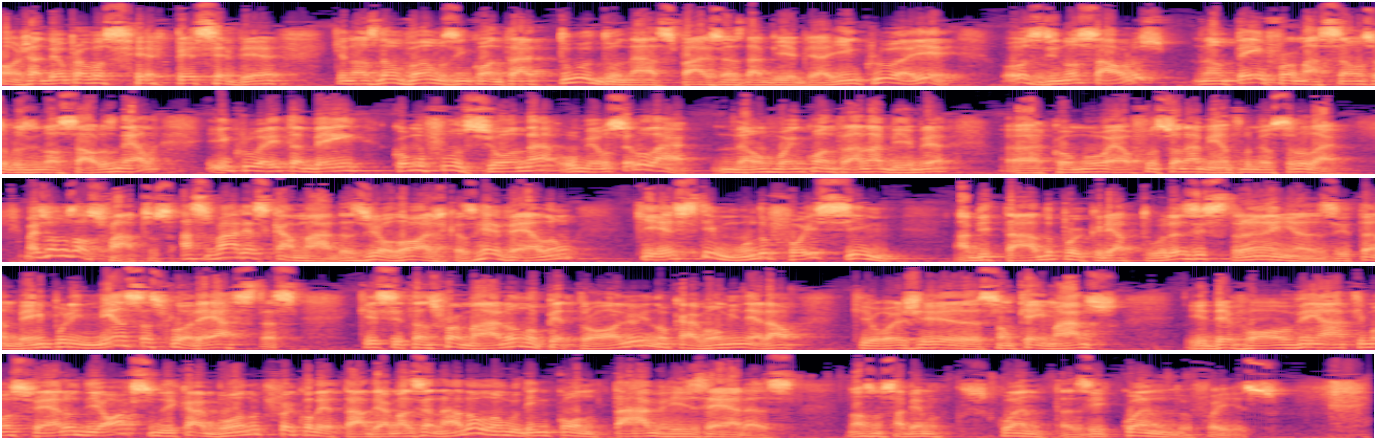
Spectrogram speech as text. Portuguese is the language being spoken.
Bom, já deu para você perceber que nós não vamos encontrar tudo nas páginas da Bíblia. E inclua aí os dinossauros, não tem informação sobre os dinossauros nela, e inclua aí também como funciona o meu celular. Não vou encontrar na Bíblia uh, como é o funcionamento do meu celular. Mas vamos aos fatos. As várias camadas geológicas revelam que este mundo foi sim habitado por criaturas estranhas e também por imensas florestas que se transformaram no petróleo e no carvão mineral, que hoje são queimados e devolvem à atmosfera o dióxido de carbono que foi coletado e armazenado ao longo de incontáveis eras. Nós não sabemos quantas e quando foi isso.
